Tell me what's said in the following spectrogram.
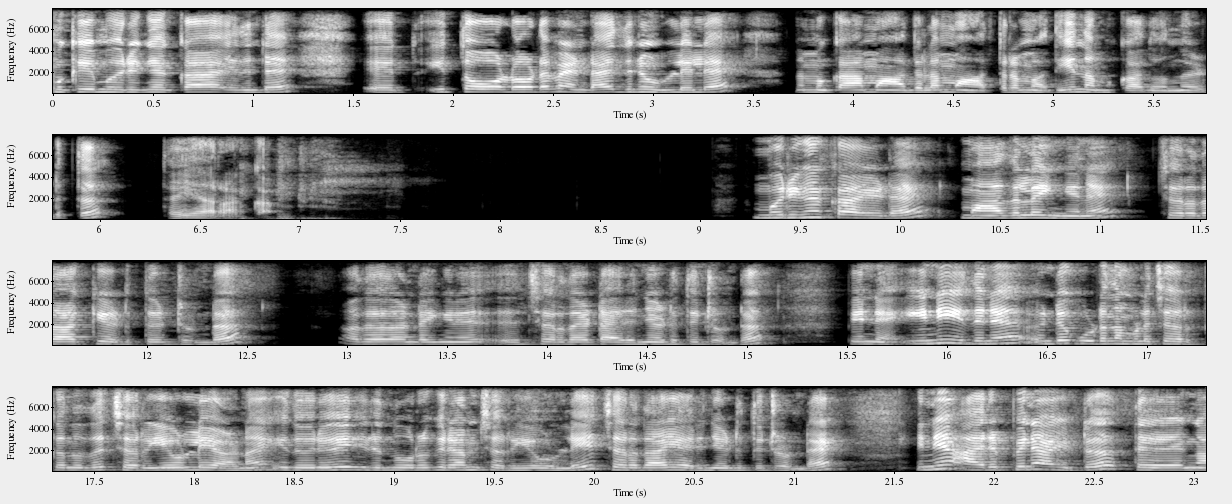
നമുക്ക് ഈ മുരിങ്ങക്ക ഇതിന്റെ ഈ തോടോടെ വേണ്ട ഇതിനുള്ളിലെ നമുക്ക് ആ മാതളം മാത്രം മതി. നമുക്ക് അതൊന്ന് എടുത്ത് തയ്യാറാക്കാം. മുരിങ്ങക്കായുടെ മാതളം ഇങ്ങനെ ചെറുതാക്കി എടുത്തിട്ടുണ്ട്. അത് കണ്ട് ഇങ്ങനെ ചെറുതായിട്ട് അരിഞ്ഞെടുത്തിട്ടുണ്ട്. പിന്നെ ഇനി ഇതിന് ഇതിന്റെ കൂടെ നമ്മൾ ചേർക്കുന്നത് ചെറിയ ഉള്ളിയാണ്. ഇതൊരു ഇരുന്നൂറ് ഗ്രാം ചെറിയ ഉള്ളി ചെറുതായി അരിഞ്ഞെടുത്തിട്ടുണ്ട്. ഇനി അരപ്പിനായിട്ട് തേങ്ങ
